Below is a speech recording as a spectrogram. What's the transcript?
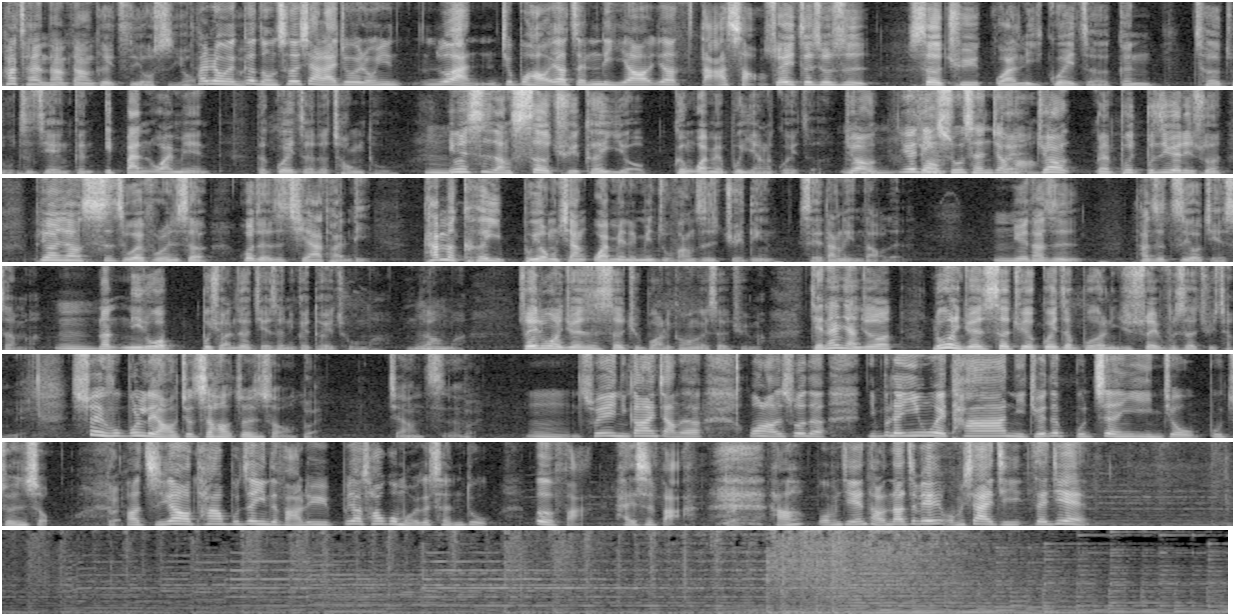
他财产他当然可以自由使用。他认为各种车下来就会容易乱，就不好，要整理，要要打扫。所以这就是社区管理规则跟车主之间跟一般外面。的规则的冲突，嗯，因为事实上社区可以有跟外面不一样的规则，就要约定俗成就好，就要不不不是约定俗成，譬如像狮子会福人社或者是其他团体，他们可以不用像外面的民主方式决定谁当领导人，因为他是他是自由结社嘛，嗯，那你如果不喜欢这个结社，你可以退出嘛，你知道吗？所以如果你觉得是社区不好，你可以换个社区嘛。简单讲就是说，如果你觉得社区的规则不合，你去说服社区成员，说服不了就只好遵守，对，这样子，对。嗯，所以你刚才讲的，汪老师说的，你不能因为他你觉得不正义，你就不遵守。对啊，只要他不正义的法律不要超过某一个程度，恶法还是法。对，好，我们今天讨论到这边，我们下一集再见。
